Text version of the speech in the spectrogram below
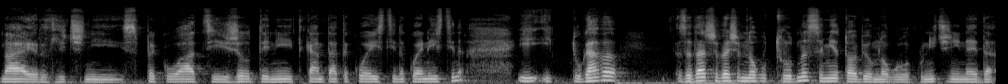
най-различни спекулации, жълтени и така нататък, кое е истина, кое не е истина. И, и тогава задача беше много трудна, самия той бил много лаконичен и не е да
